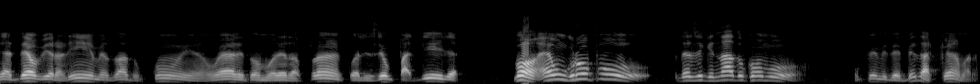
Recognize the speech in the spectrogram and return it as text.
Zedel Vieira Lima, Eduardo Cunha, Wellington Moreira Franco, Eliseu Padilha. Bom, é um grupo designado como o PMDB da Câmara.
